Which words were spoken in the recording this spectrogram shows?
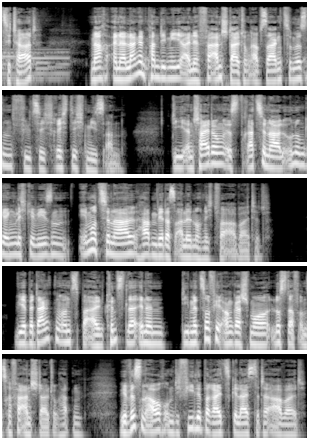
Zitat Nach einer langen Pandemie eine Veranstaltung absagen zu müssen, fühlt sich richtig mies an. Die Entscheidung ist rational unumgänglich gewesen, emotional haben wir das alle noch nicht verarbeitet. Wir bedanken uns bei allen KünstlerInnen, die mit so viel Engagement Lust auf unsere Veranstaltung hatten. Wir wissen auch um die viele bereits geleistete Arbeit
